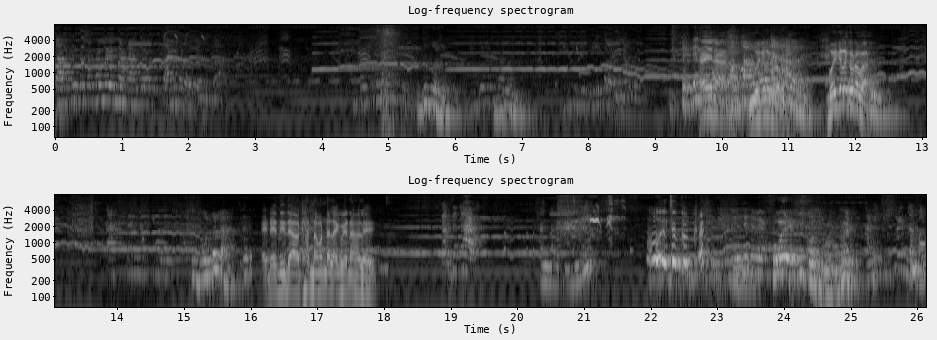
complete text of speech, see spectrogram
কালকে তো সকালে না কালকে আবার করা দুপুরে? এই না বই গেলে করবা। বই গেলে করবা? এটা দিয়ে দাও ঠান্ডা মান্ডা লাগবে না হলে। বলছে দুঃখ। আমি ঠিক করে দিলাম বাস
